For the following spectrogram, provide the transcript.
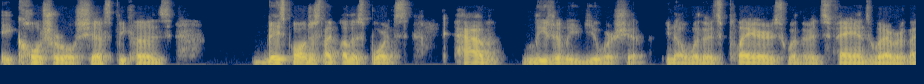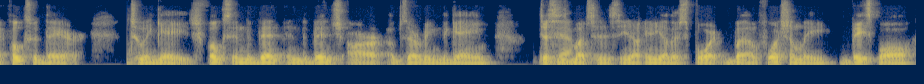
a cultural shift because baseball, just like other sports, have leisurely viewership. You know, whether it's players, whether it's fans, whatever. Like folks are there to engage. Folks in the bench in the bench are observing the game just yeah. as much as you know any other sport. But unfortunately, baseball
